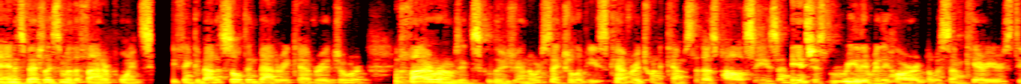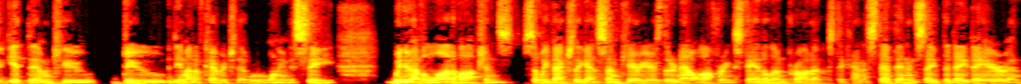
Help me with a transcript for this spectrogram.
and especially some of the finer points. You think about assault and battery coverage or firearms exclusion or sexual abuse coverage when it comes to those policies. And it's just really, really hard with some carriers to get them to do the amount of coverage that we're wanting to see we do have a lot of options. So we've actually got some carriers that are now offering standalone products to kind of step in and save the day there. And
